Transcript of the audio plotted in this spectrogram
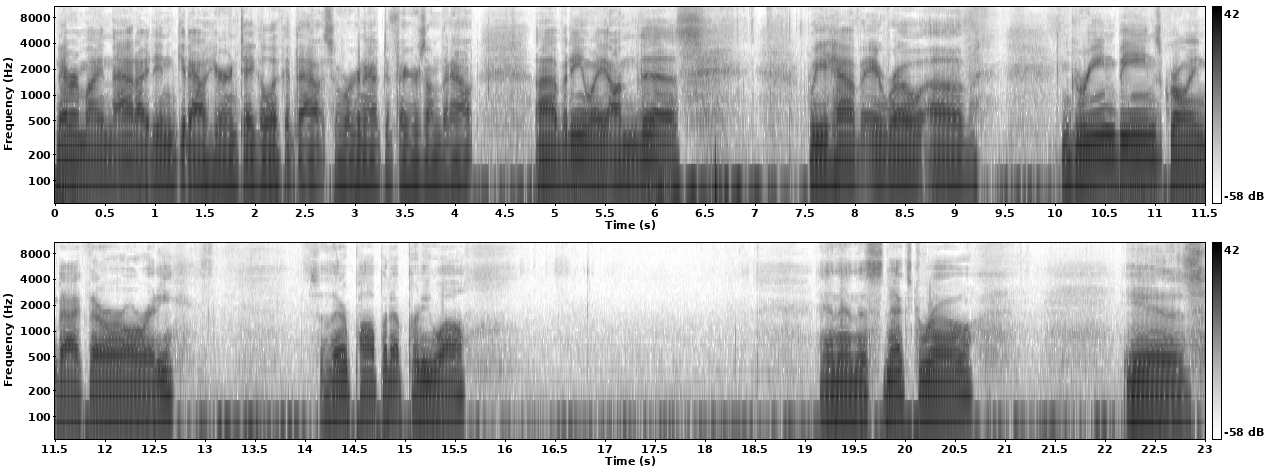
never mind that i didn't get out here and take a look at that so we're gonna have to figure something out. Uh, but anyway on this we have a row of green beans growing back there already. So they're popping up pretty well. And then this next row is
